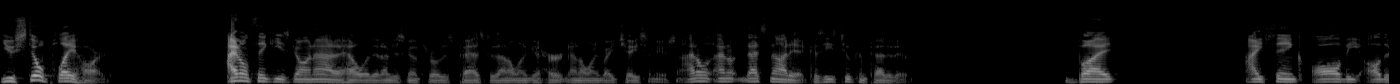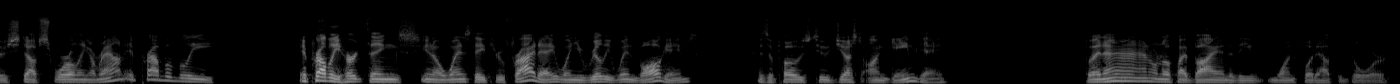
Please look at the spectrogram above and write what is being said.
you still play hard. I don't think he's going out of hell with it. I'm just going to throw this pass because I don't want to get hurt and I don't want anybody chasing me or something. I don't. I don't. That's not it because he's too competitive. But I think all the other stuff swirling around it probably it probably hurt things. You know, Wednesday through Friday when you really win ball games, as opposed to just on game day. But uh, I don't know if I buy into the one foot out the door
